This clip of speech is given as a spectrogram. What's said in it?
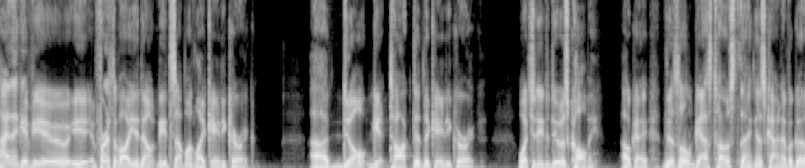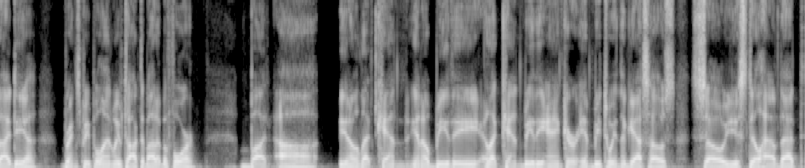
I think if you, you first of all, you don't need someone like Katie Couric. Uh, don't get talked into Katie Couric. What you need to do is call me. Okay, this little guest host thing is kind of a good idea. Brings people in. We've talked about it before, but uh, you know, let Ken, you know, be the let Ken be the anchor in between the guest hosts, so you still have that,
